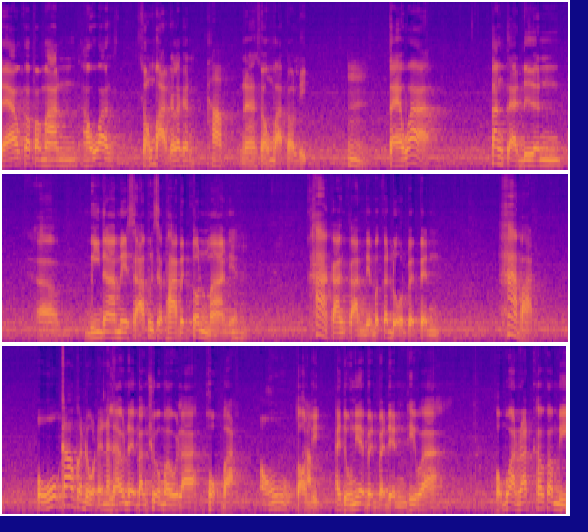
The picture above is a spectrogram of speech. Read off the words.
แล้วก็ประมาณเอาว่า 2 บาทกันแล้วกันครับนะสบาทต่อลิตรอืมแต่ว่าตั้งแต่เดือนเออมีนาเมษาพฤษภาเป็นต้นมาเนี่ยค่าการกลั่นเนี่ยมันกระโดดไปเป็น 5 บาท โอ้ก้าวกระโดดเลยนะคแล้รัวในบางช่วงบางเวลา 6 บาทโอ้ ต่อครับลิตรไอ้ตรงเนี้ยเป็นประเด็นที่ว่า ผมว่ารัฐเขาก็มี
